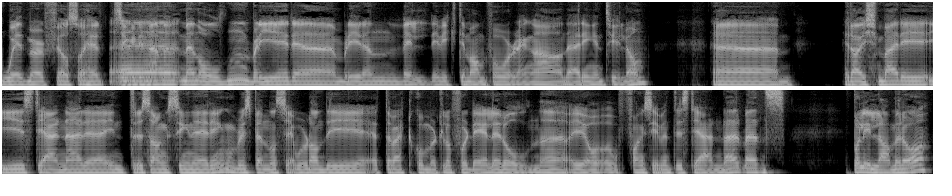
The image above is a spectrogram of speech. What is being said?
Wade Murphy også helt sikkert Eh. men, men Olden blir, eh, blir en veldig viktig mann for Vålerenga, det er ingen tvil om. Eh, Reichenberg i, i Stjerne er eh, interessant signering. Det blir spennende å se hvordan de etter hvert kommer til å fordele rollene i offensiven til Stjernen der. Mens på Lillehammer òg,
